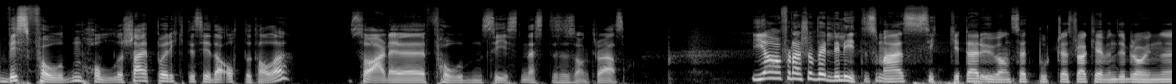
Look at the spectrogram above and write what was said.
Hvis Foden holder seg på riktig side av åttetallet, så er det Foden-season neste sesong, tror jeg. altså Ja, for det er så veldig lite som er sikkert der uansett, bortsett fra Kevin De Bruyne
